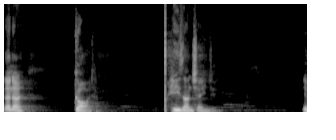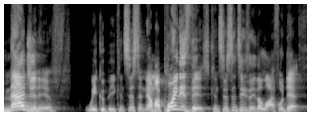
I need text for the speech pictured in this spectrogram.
No, no, God. He's unchanging. Imagine if we could be consistent. Now, my point is this consistency is either life or death.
